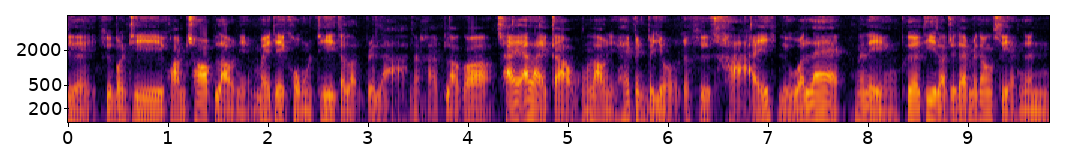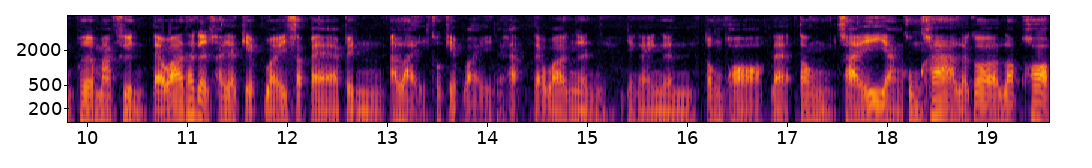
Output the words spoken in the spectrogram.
เรื่อยๆ คือบางทีความชอบเราเนี่ยไม่ได้คงที่ตลอดเวลานะครับเราก็ใช้อะไหล่เก่าของเราเนี่ยให้เป็นประโยชน์ก็คือขายหรือว่าแลกนั่นเอง เพื่อที่เราจะได้ไม่ไม่ต้องเสียเงินเพิ่มมากขึ้น แต่ว่าถ้าเกิดใครอยากเก็บไว้สแปร์เป็นอะไหล่ก็เก็บไว้นะครับ แต่ว่าเงินยังไงเงินต้องพอและต้องใช้อย่างคุ้มค่าแล้วก็รอบคอบ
